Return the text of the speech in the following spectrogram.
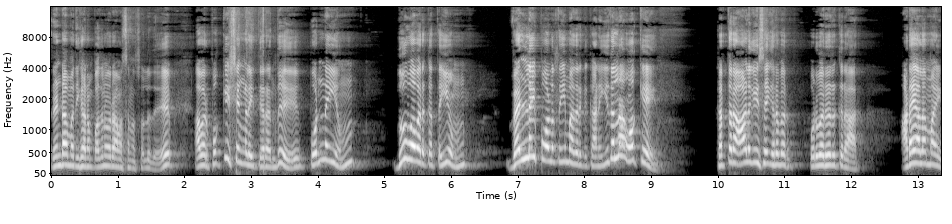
ரெண்டாம் அதிகாரம் பதினோராம் வசனம் சொல்லுது அவர் பொக்கிஷங்களை திறந்து பொன்னையும் தூபவர்க்கத்தையும் வெள்ளை போலத்தையும் அதற்கு காண. இதெல்லாம் ஓகே. கத்தர ஆளுகை செய்கிறவர் ஒருவர் இருக்கிறார். அடையாளமாய்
